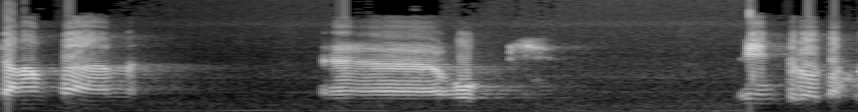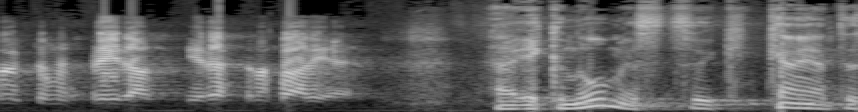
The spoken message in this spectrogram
karantän eh, och inte låta sjukdomen spridas till resten av Sverige. Eh, Ekonomiskt kan jag, inte,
